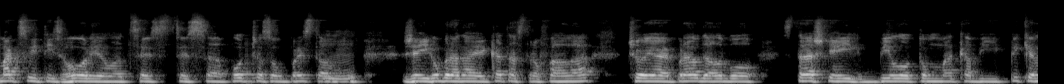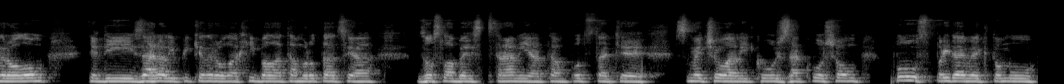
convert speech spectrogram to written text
Max Vitis hovoril cez, cez polčasovú prestávku, mm-hmm. že ich obrana je katastrofálna, čo je aj pravda, lebo strašne ich bylo tom Maccabi pick and rollom, kedy zahrali pick and roll a chýbala tam rotácia zo slabej strany a tam v podstate smečovali kôž za kôšom, plus pridajme k tomu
